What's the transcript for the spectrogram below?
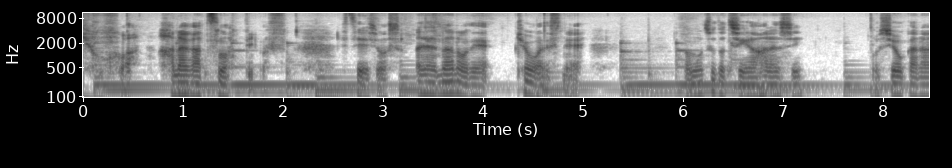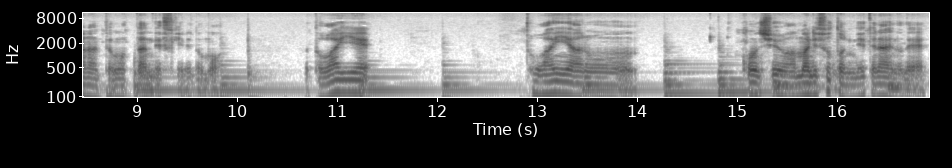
今日は鼻が詰まっています。失礼しました。えなので、今日はですね、もうちょっと違う話をしようかななんて思ったんですけれども、とはいえ、とはいえ、あの今週はあまり外に出てないので、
